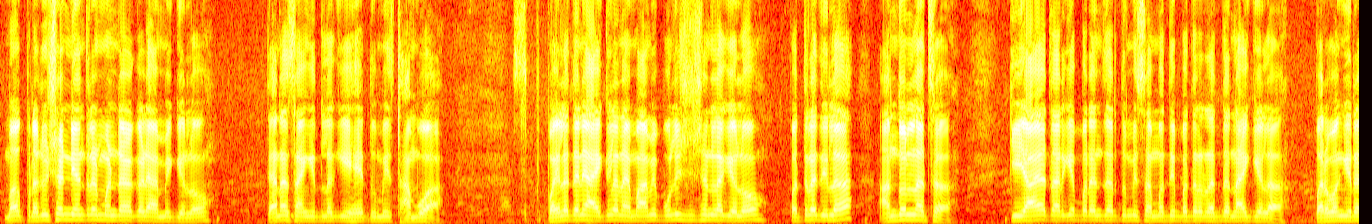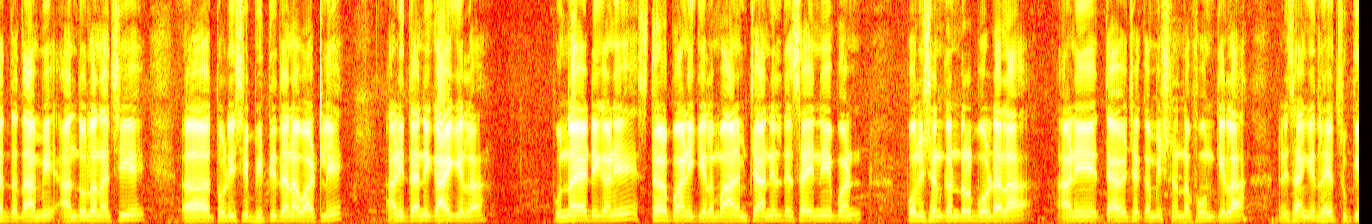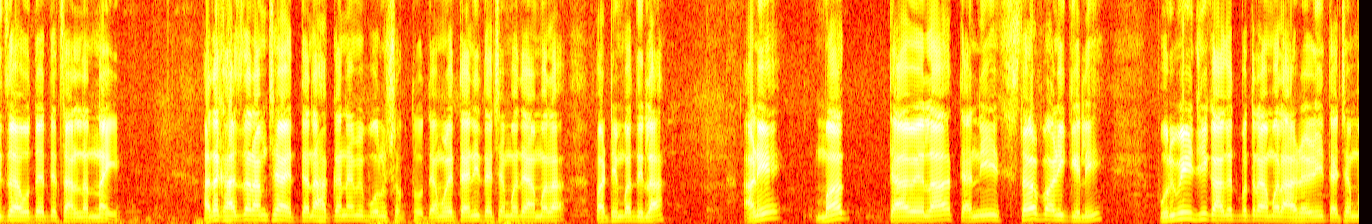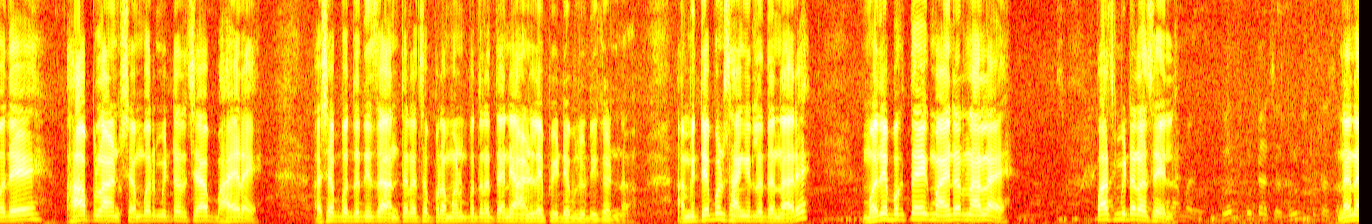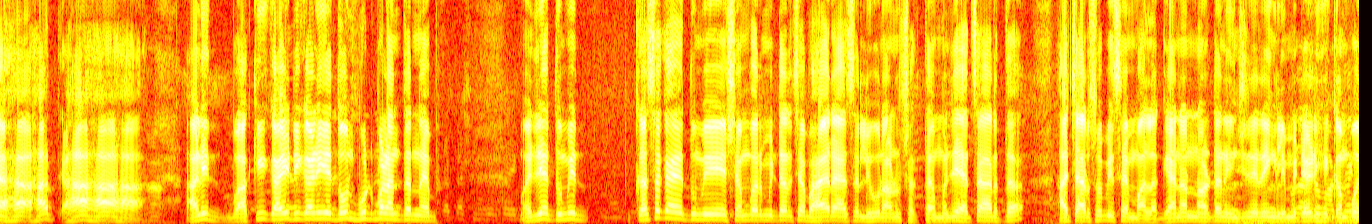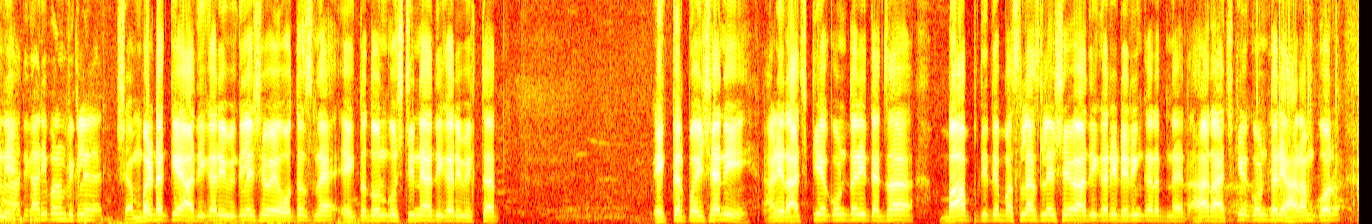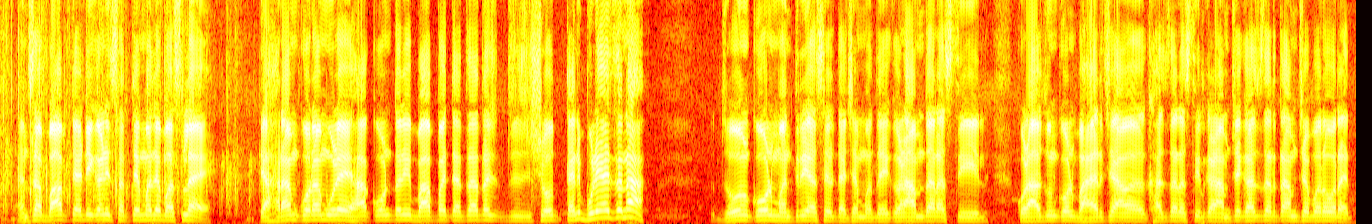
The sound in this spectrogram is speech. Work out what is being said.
मग प्रदूषण नियंत्रण मंडळाकडे आम्ही गेलो. त्यांना सांगितलं की हे तुम्ही थांबवा. पहिलं त्याने ऐकलं नाही. मग आम्ही पोलीस स्टेशनला गेलो. पत्र दिलं आंदोलनाचं की या या तारखेपर्यंत जर तुम्ही संमतीपत्र रद्द नाही केलं परवानगी रद्द तर आम्ही आंदोलनाची थोडीशी भीती त्यांना वाटली. आणि त्यांनी काय केलं? पुन्हा या ठिकाणी स्थळ पाणी केलं. मग आमच्या अनिल देसाईंनी पण पोल्युशन कंट्रोल बोर्डाला आणि त्यावेळेच्या कमिशनरना फोन केला आणि सांगितलं हे चुकीचं होतं आहे ते चालणार नाही. आता खासदार आमचे आहेत त्यांना हक्काने आम्ही बोलू शकतो. त्यामुळे त्यांनी त्याच्यामध्ये आम्हाला पाठिंबा दिला. आणि मग त्यावेळेला त्यांनी स्थळ केली. पूर्वी जी कागदपत्रं आम्हाला आढळली त्याच्यामध्ये हा प्लांट शंभर मीटरच्या बाहेर आहे. अशा पद्धतीचं अंतराचं प्रमाणपत्र त्यांनी आणलं आहे पी डब्ल्यू डीकडनं आम्ही ते पण सांगितलं त्यांना अरे मध्ये फक्त एक मायनर नाला आहे. पाच मीटर असेल. नाही नाही हा हा हा हा हा. आणि बाकी काही ठिकाणी दोन फूट पण अंतर नाही. म्हणजे तुम्ही कसं काय तुम्ही शंभर मीटरच्या बाहेर आहे असं लिहून आणू शकता? म्हणजे याचा अर्थ हा चारशे बीस आहे मालक. गॅनॉन नॉर्टन इंजिनिअरिंग लिमिटेड ही कंपनी आहे. अधिकारी पण विकलेले आहेत शंभर टक्के अधिकारी विकल्याशिवाय होतच नाही. एक तर दोन गोष्टीने अधिकारी विकतात. एकतर पैशाने आणि राजकीय कोणतरी त्याचा बाप तिथे बसला असल्याशिवाय अधिकारी डेअरिंग करत नाहीत. हा राजकीय कोणतरी हरामखोर यांचा बाप त्या ठिकाणी सत्तेमध्ये बसला आहे त्या हरामखोरामुळे हा कोणतरी बाप आहे त्याचा आता शोध त्यांनी पुढे यायचं ना? जो कोण मंत्री असेल त्याच्यामध्ये कोण आमदार असतील कोण अजून कोण बाहेरचे खासदार असतील कारण आमचे खासदार तर आमच्याबरोबर आहेत.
